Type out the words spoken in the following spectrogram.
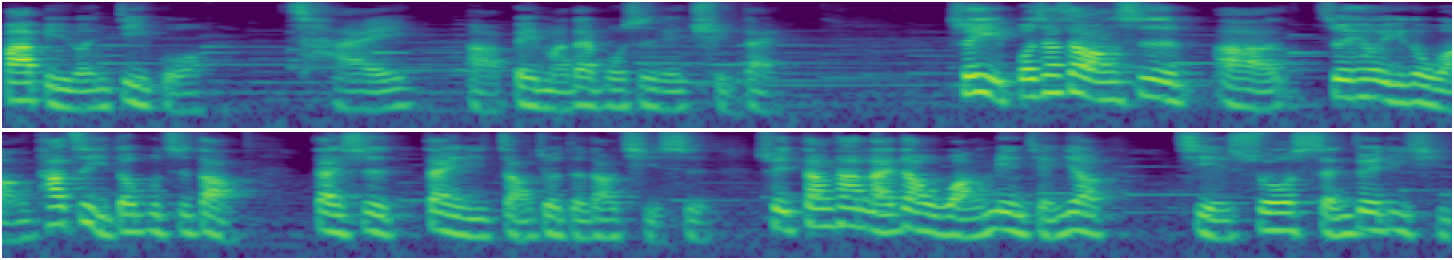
巴比伦帝国才。啊，被马代波斯给取代，所以伯沙萨王是啊最后一个王，他自己都不知道，但是戴尼早就得到启示，所以当他来到王面前要解说神对立起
